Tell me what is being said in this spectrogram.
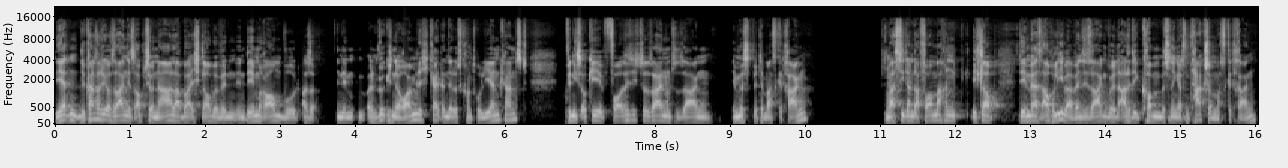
Die hätten, du kannst natürlich auch sagen, ist optional, aber ich glaube, wenn in dem Raum, wo also in dem wirklich in der Räumlichkeit, in der du es kontrollieren kannst, finde ich es okay, vorsichtig zu sein und zu sagen, ihr müsst bitte Maske tragen. Was sie dann davor machen, ich glaube, dem wäre es auch lieber, wenn sie sagen würden, alle, die kommen, müssen den ganzen Tag schon Maske tragen.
